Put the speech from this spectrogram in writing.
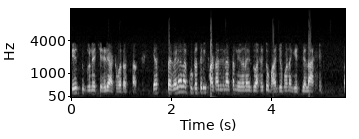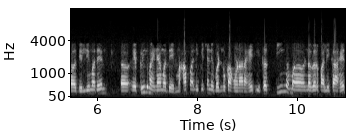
तेच जुने चेहरे आठवत असतात. या सगळ्याला कुठंतरी फाटा देण्याचा निर्णय जो आहे तो भाजपनं घेतलेला आहे. दिल्लीमध्ये एप्रिल महिन्यामध्ये महापालिकेच्या निवडणुका होणार आहेत. इथं तीन नगरपालिका आहेत.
